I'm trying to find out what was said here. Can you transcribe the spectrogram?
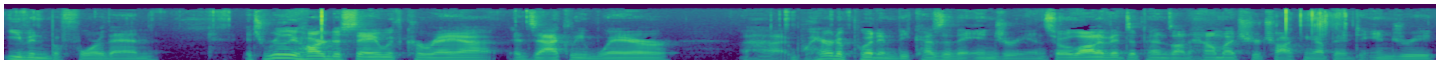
even before then. It's really hard to say with Correa exactly where uh, where to put him because of the injury, and so a lot of it depends on how much you're chalking up into injury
